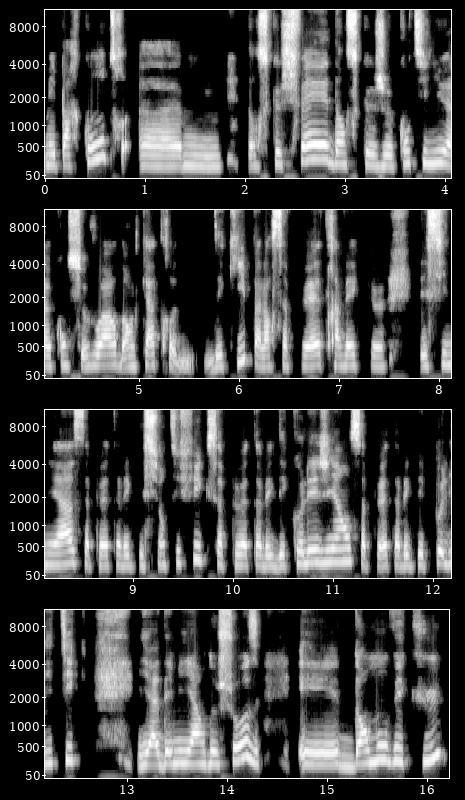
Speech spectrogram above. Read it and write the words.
mais par contre, dans ce que je fais, dans ce que je continue à concevoir dans le cadre d'équipe, alors ça peut être avec des cinéastes, ça peut être avec des scientifiques, ça peut être avec des collégiens, ça peut être avec des politiques. Il y a des milliards de choses et dans mon vécu,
